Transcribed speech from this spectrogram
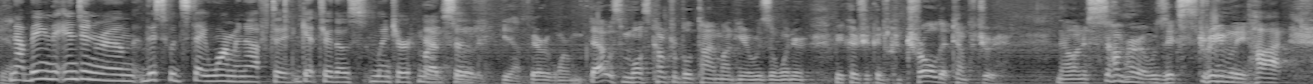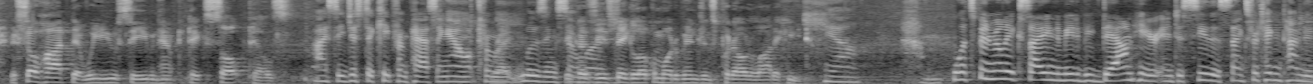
Yeah. Now, being the engine room, this would stay warm enough to get through those winter months. of- Absolutely, yeah, very warm. That was the most comfortable time on here was the winter because you can control the temperature. Now in the summer it was extremely hot. It's so hot that we used to even have to take salt pills. I see, just to keep from passing out from losing so because much. these big locomotive engines put out a lot of heat. Yeah. Well, it's been really exciting to me to be down here and to see this. Thanks for taking time to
